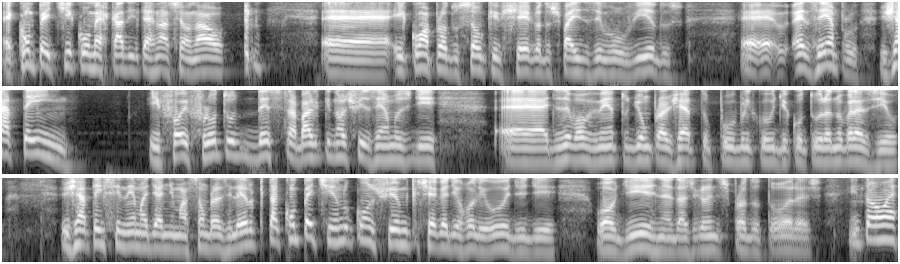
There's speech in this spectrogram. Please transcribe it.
é, competir com o mercado internacional é, e com a produção que chega dos países desenvolvidos. É, exemplo, já tem, e foi fruto desse trabalho que nós fizemos de é, desenvolvimento de um projeto público de cultura no Brasil. Já tem cinema de animação brasileiro que está competindo com os filmes que chegam de Hollywood, de Walt Disney, das grandes produtoras. Então é,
